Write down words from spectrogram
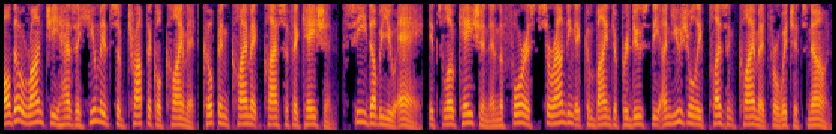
Although Ranchi has a humid subtropical climate Köppen climate classification, CWA, its location and the forests surrounding it combine to produce the unusually pleasant climate for which it's known.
